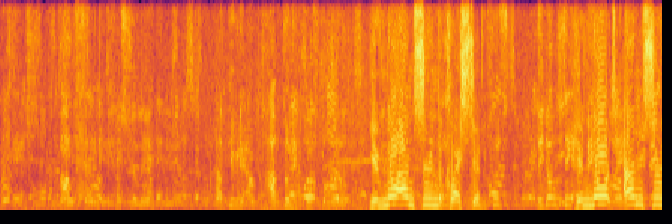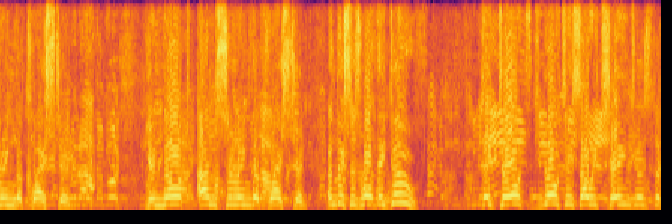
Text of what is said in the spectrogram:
Without saying it officially, I've done it, I've done it across the world. You're not answering the question. They don't say You're not answering the question. You're not answering the question. And this is what they do. They don't notice how he changes the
